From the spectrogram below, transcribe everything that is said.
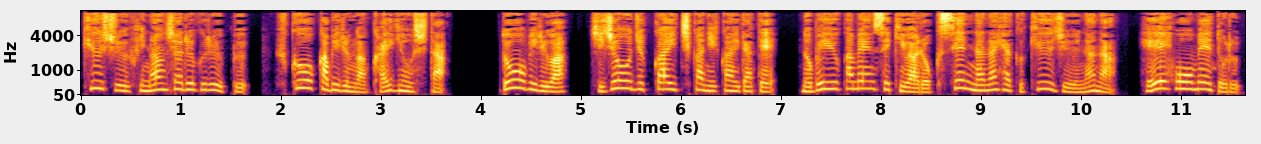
九州フィナンシャルグループ福岡ビルが開業した。同ビルは地上10階地下2階建て、延べ床面積は6797平方メートル。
